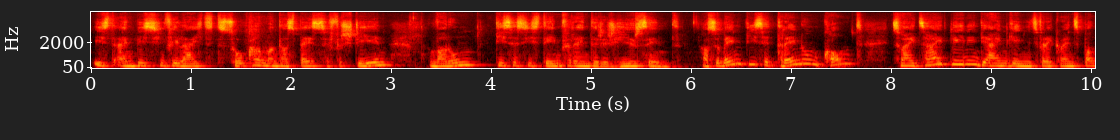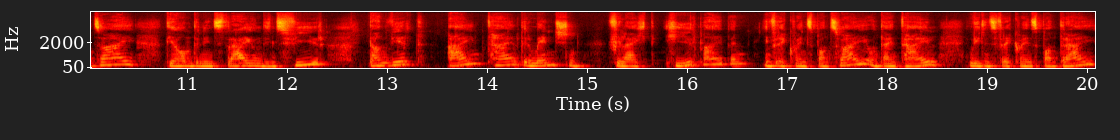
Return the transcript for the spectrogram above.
ist ein bisschen vielleicht, so kann man das besser verstehen, warum diese Systemveränderer hier sind. Also wenn diese Trennung kommt, zwei Zeitlinien, die einen gehen ins Frequenzband 2, die anderen ins 3 und ins 4, dann wird ein Teil der Menschen vielleicht hier bleiben, in Frequenzband 2 und ein Teil wird ins Frequenzband 3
